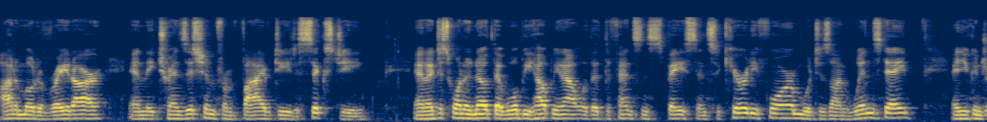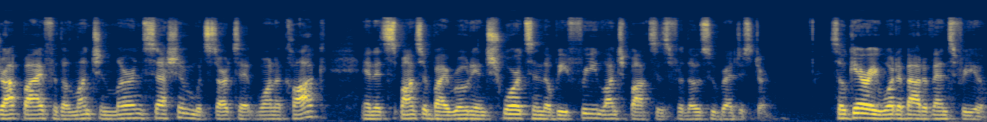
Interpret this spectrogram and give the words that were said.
automotive radar, and the transition from 5G to 6G. And I just want to note that we'll be helping out with the Defense and Space and Security Forum, which is on Wednesday. And you can drop by for the Lunch and Learn session, which starts at 1 o'clock and it's sponsored by Rohde Schwarz, and there'll be free lunch boxes for those who register. So, Gary, what about events for you?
